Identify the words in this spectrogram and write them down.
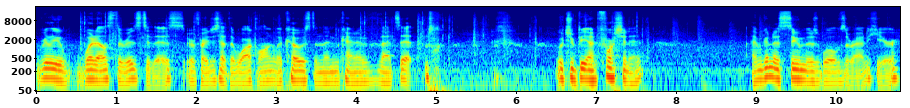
really what else there is to this, or if I just have to walk along the coast and then kind of that's it. Which would be unfortunate. I'm gonna assume there's wolves around here.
